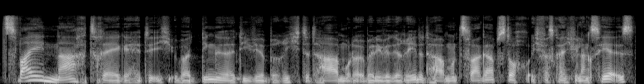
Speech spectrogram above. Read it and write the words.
Zwei Nachträge hätte ich über Dinge, die wir berichtet haben oder über die wir geredet haben. Und zwar gab es doch, ich weiß gar nicht, wie lange es her ist,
